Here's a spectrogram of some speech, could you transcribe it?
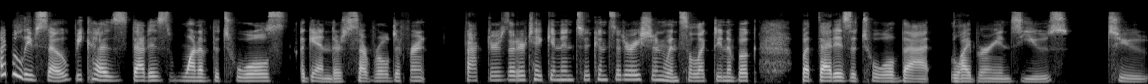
I believe so because that is one of the tools. Again, there's several different factors that are taken into consideration when selecting a book, but that is a tool that librarians use to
